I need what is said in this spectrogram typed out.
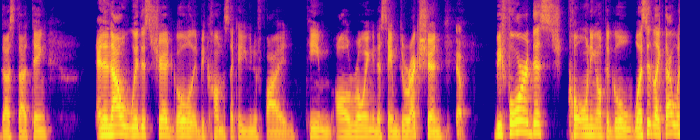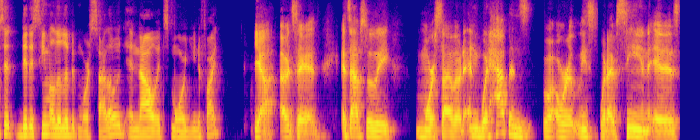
does that thing. And then now with this shared goal, it becomes like a unified team all rowing in the same direction. Yep. Before this co-owning of the goal, was it like that? Was it did it seem a little bit more siloed and now it's more unified? Yeah, I would say it, it's absolutely more siloed. And what happens, or at least what I've seen, is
